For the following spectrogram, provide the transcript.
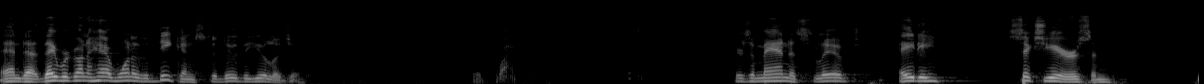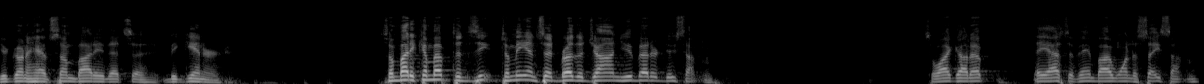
and uh, they were going to have one of the deacons to do the eulogy. I said, What? Here's a man that's lived 86 years, and you're going to have somebody that's a beginner. Somebody come up to, to me and said, Brother John, you better do something. So I got up. They asked if anybody wanted to say something.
